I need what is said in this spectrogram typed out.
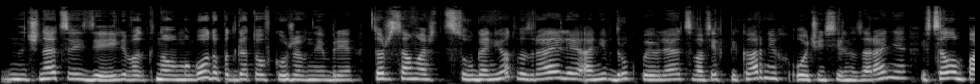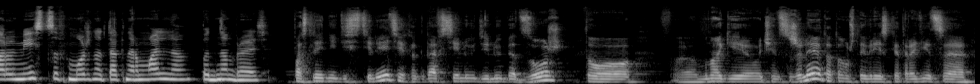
начинаются везде. Или вот к Новому году подготовка уже в ноябре. То же самое с суфганьот в Израиле, они вдруг появляются во всех пекарнях очень сильно заранее. И в целом пару месяцев можно так нормально поднабрать. Последние десятилетия, когда все люди любят ЗОЖ, то э, многие очень сожалеют о том, что еврейская традиция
